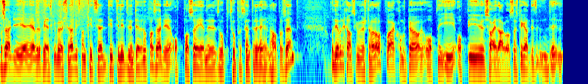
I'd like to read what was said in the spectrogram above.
Og så er de europeiske børsene Hvis man titter, litt rundt i Europa, så er de opp også 1 eller 2, 2 eller en halv prosent. Og de amerikanske børsene var opp, og jeg kommer til å åpne i, opp i USA i dag også. slik at det, det,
